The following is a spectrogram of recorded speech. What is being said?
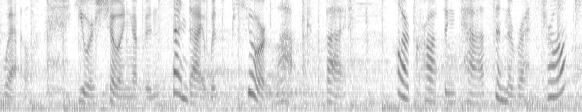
Well, your showing up in Sendai was pure luck, but our crossing paths in the restaurant?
